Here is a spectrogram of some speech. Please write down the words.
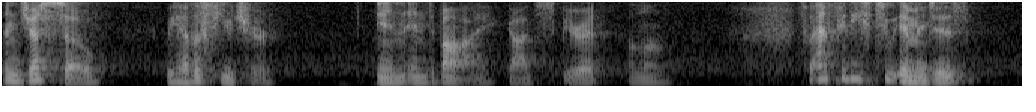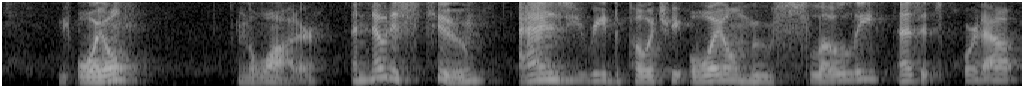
and just so, we have a future in and by God's Spirit alone. So, after these two images, the oil and the water, and notice too, as you read the poetry, oil moves slowly as it's poured out,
